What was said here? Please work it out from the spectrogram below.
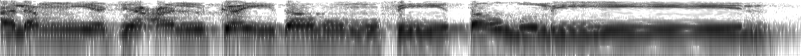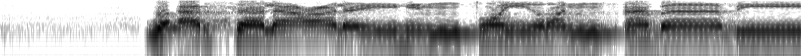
ألم يجعل كيدهم في تضليل وأرسل عليهم طيرا أبابيل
